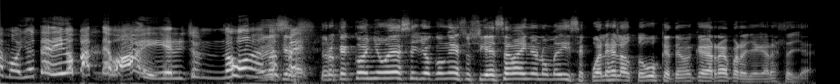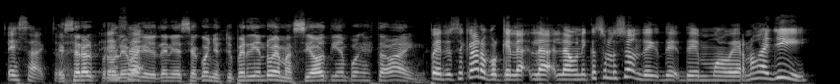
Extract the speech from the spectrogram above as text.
vamos, yo te digo para dónde voy. Y él, yo, no, Yo no decía, sé. pero qué coño ese yo con eso, si esa vaina no me dice cuál es el autobús que tengo que agarrar para llegar hasta allá. Exacto. Ese era el problema que yo tenía. Decía, coño, estoy perdiendo demasiado tiempo en esta vaina. Pero entonces, claro, porque la, la, la única solución de, de, de movernos allí,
